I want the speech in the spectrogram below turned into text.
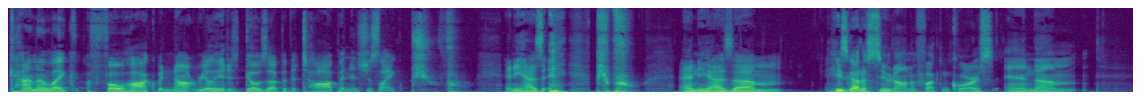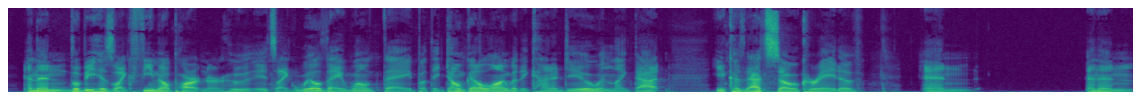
kind of like a faux hawk, but not really. It just goes up at the top, and it's just like, and he has, and he has um, he's got a suit on, of fucking course, and um, and then there'll be his like female partner who it's like, will they, won't they? But they don't get along, but they kind of do, and like that, because yeah, that's so creative, and and then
